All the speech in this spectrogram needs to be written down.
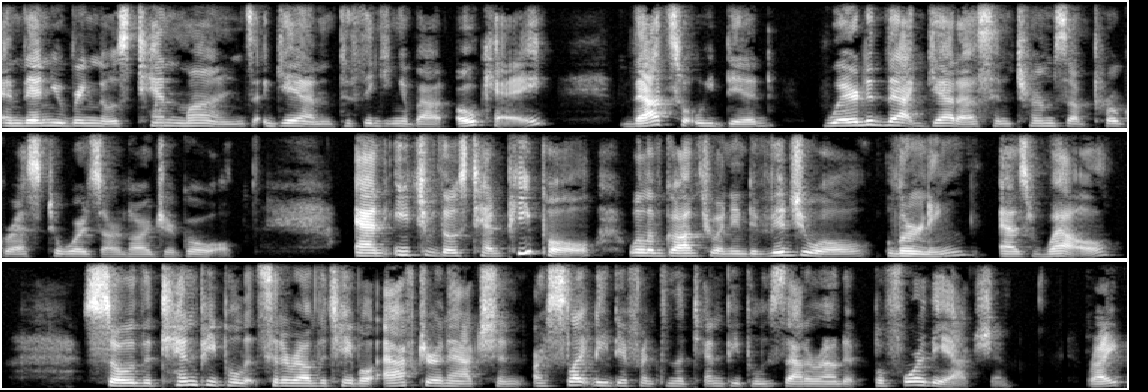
and then you bring those 10 minds again to thinking about okay, that's what we did. Where did that get us in terms of progress towards our larger goal? And each of those 10 people will have gone through an individual learning as well. So the 10 people that sit around the table after an action are slightly different than the 10 people who sat around it before the action, right?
